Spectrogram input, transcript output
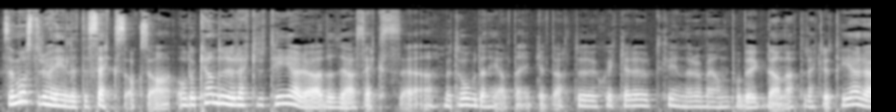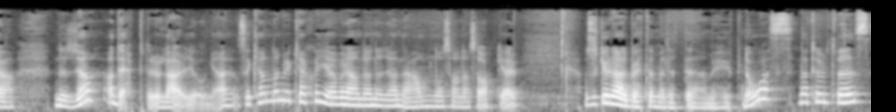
Sen måste du ha in lite sex också och då kan du ju rekrytera via sexmetoden helt enkelt. Att du skickar ut kvinnor och män på bygden att rekrytera nya adepter och lärjungar. Så kan de ju kanske ge varandra nya namn och sådana saker. Och så ska du arbeta med lite med hypnos naturligtvis.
